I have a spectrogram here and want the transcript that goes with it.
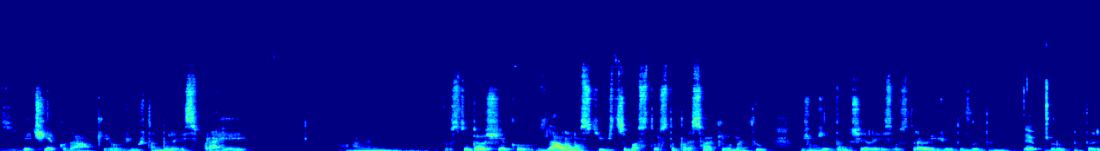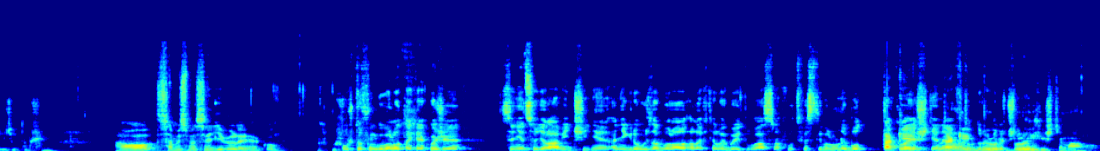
z větší jako dálky, jo, že už tam byly i z Prahy, já nevím, prostě další jako vzdálenosti, už třeba 100-150 kilometrů, tuším, že tam přijeli i z Ostravy, že jo, to byl ten Jo. brouk na talíři, tuším. A No, sami jsme se divili, jako. Už, Už to fungovalo tak jako, že se něco dělá v Jíčíně a někdo už zavolal, hele, chtěl bych být u vás na food festivalu, nebo takhle Taky, ještě ne taky. bylo, druhém bylo jich ještě málo.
